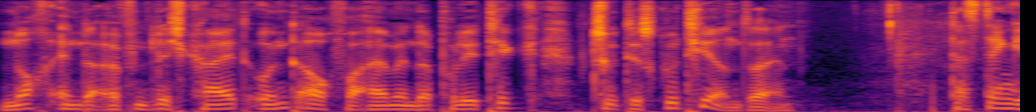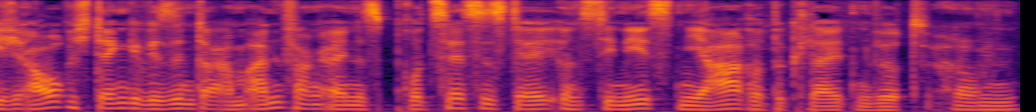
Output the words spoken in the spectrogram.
noch in der Öffentlichkeit und auch vor allem in der Politik zu diskutieren sein. Das denke ich auch. Ich denke, wir sind da am Anfang eines Prozesses, der uns die nächsten Jahre begleiten wird. Ähm,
